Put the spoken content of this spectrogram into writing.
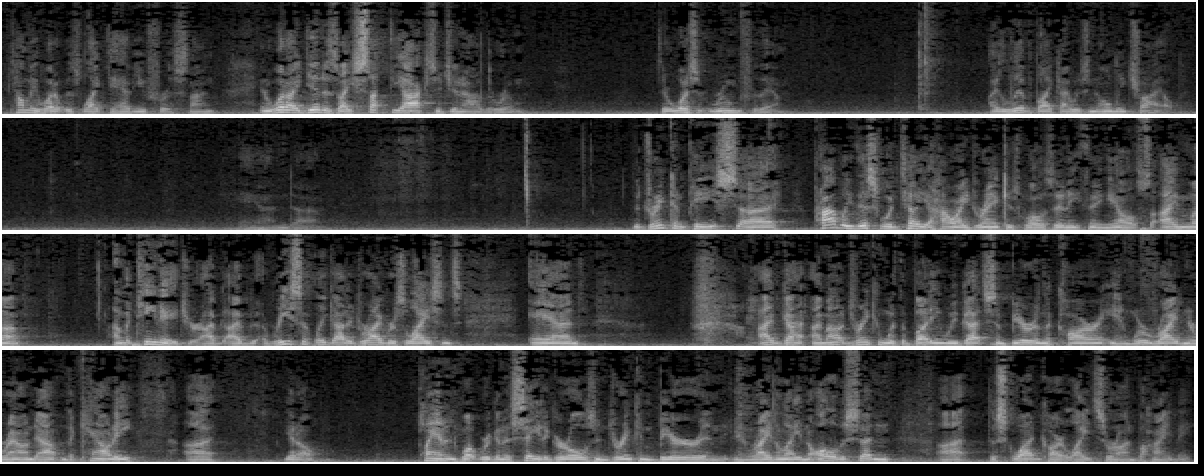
Tell me what it was like to have you for a son. And what I did is I sucked the oxygen out of the room. There wasn't room for them. I lived like I was an only child. And uh, the drinking piece, uh, probably this would tell you how I drank as well as anything else. I'm uh, I'm a teenager. I've, I've recently got a driver's license, and I've got I'm out drinking with a buddy. We've got some beer in the car, and we're riding around out in the county. Uh, you know, planning what we're going to say to girls and drinking beer and, and riding light, and all of a sudden, uh, the squad car lights are on behind me.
